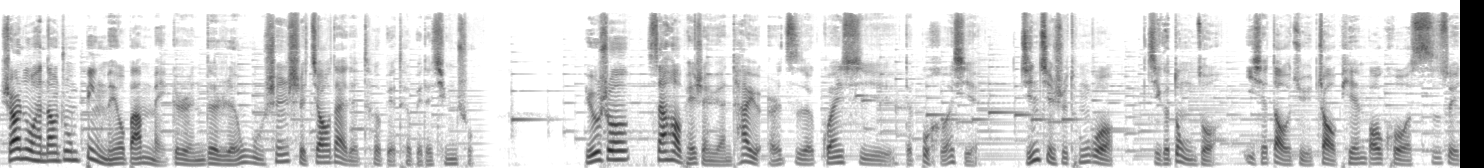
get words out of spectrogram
十二怒汉》当中并没有把每个人的人物身世交代的特别特别的清楚。比如说三号陪审员，他与儿子关系的不和谐，仅仅是通过几个动作、一些道具、照片，包括撕碎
